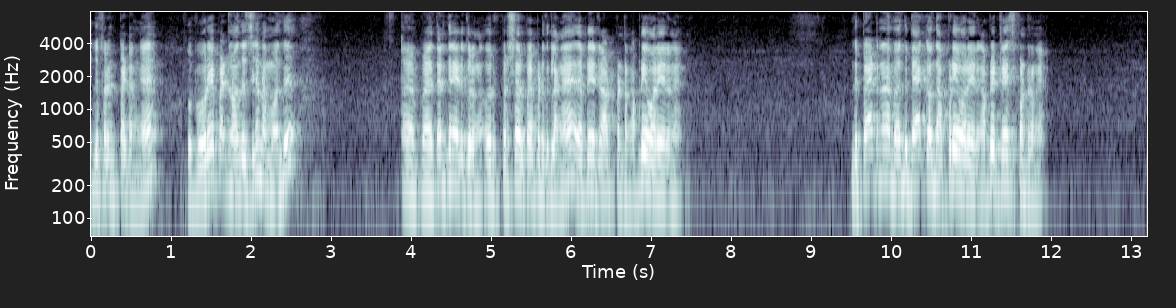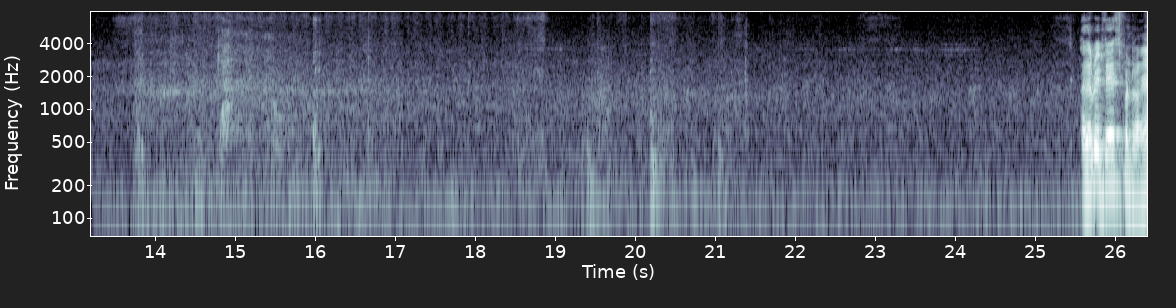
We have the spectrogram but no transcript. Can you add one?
இது ஃப்ரண்ட் பேட்டர்னுங்க இப்போ ஒரே பேட்டர்ன் வந்துருச்சுங்க நம்ம வந்து தனித்தனியாக எடுக்கிறோங்க. ஒரு ப்ரெஷர் பேப்பர் எடுத்துக்கலாங்க. அதை அப்படியே ட்ராட் பண்ணுறாங்க அப்படியே வரையிறோங்க. இந்த பேட்டர்னை நம்ம வந்து பேக்கை வந்து அப்படியே வரையிறோங்க. அப்படியே ட்ரேஸ் பண்ணுறோங்க அதை அப்படியே டேஸ்ட் பண்ணுறாங்க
